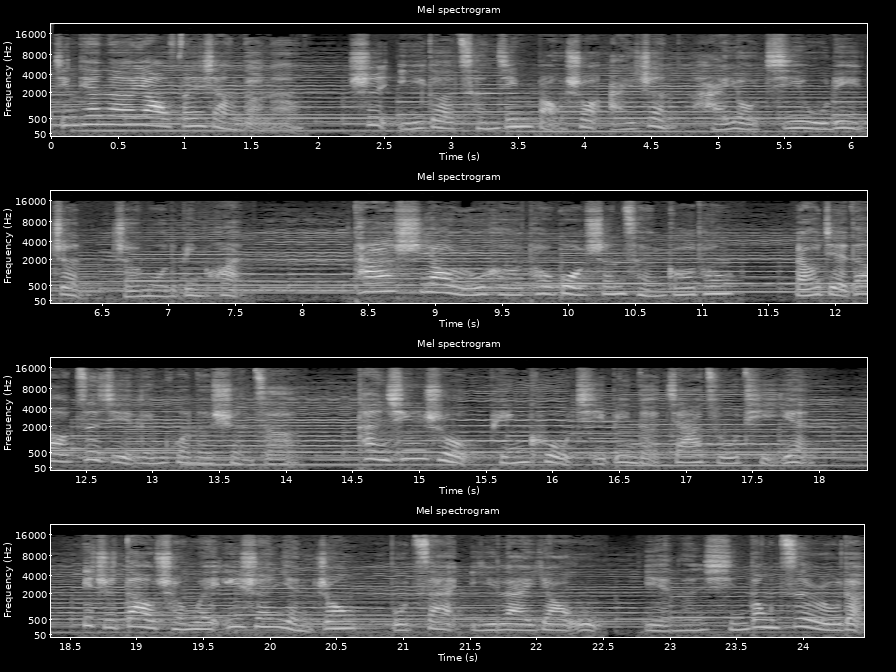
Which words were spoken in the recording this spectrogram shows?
今天呢，要分享的呢，是一个曾经饱受癌症还有肌无力症折磨的病患。他是要如何透过深层沟通，了解到自己灵魂的选择？看清楚贫苦疾病的家族体验，一直到成为医生眼中不再依赖药物，也能行动自如的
